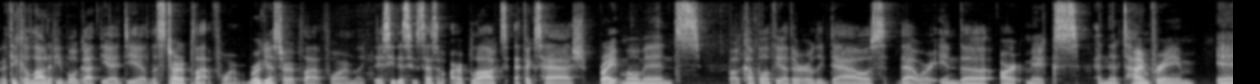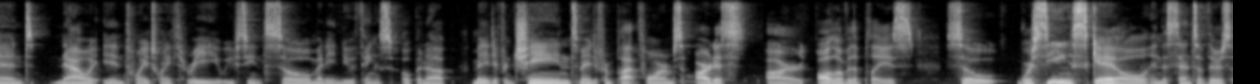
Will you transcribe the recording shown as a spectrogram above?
I think a lot of people got the idea let's start a platform. We're going to start a platform. Like they see the success of Art Blocks, FX Hash, Bright Moments, a couple of the other early DAOs that were in the art mix and the time frame. And now in 2023, we've seen so many new things open up, many different chains, many different platforms. Artists are all over the place. So we're seeing scale in the sense of there's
